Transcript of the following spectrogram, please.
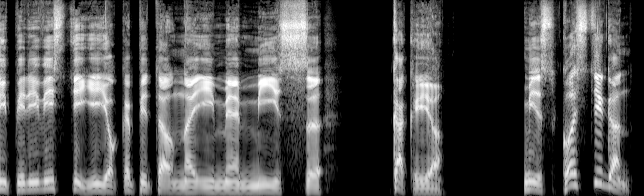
и перевести ее капитал на имя мисс... Как ее? Мисс Костиган?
